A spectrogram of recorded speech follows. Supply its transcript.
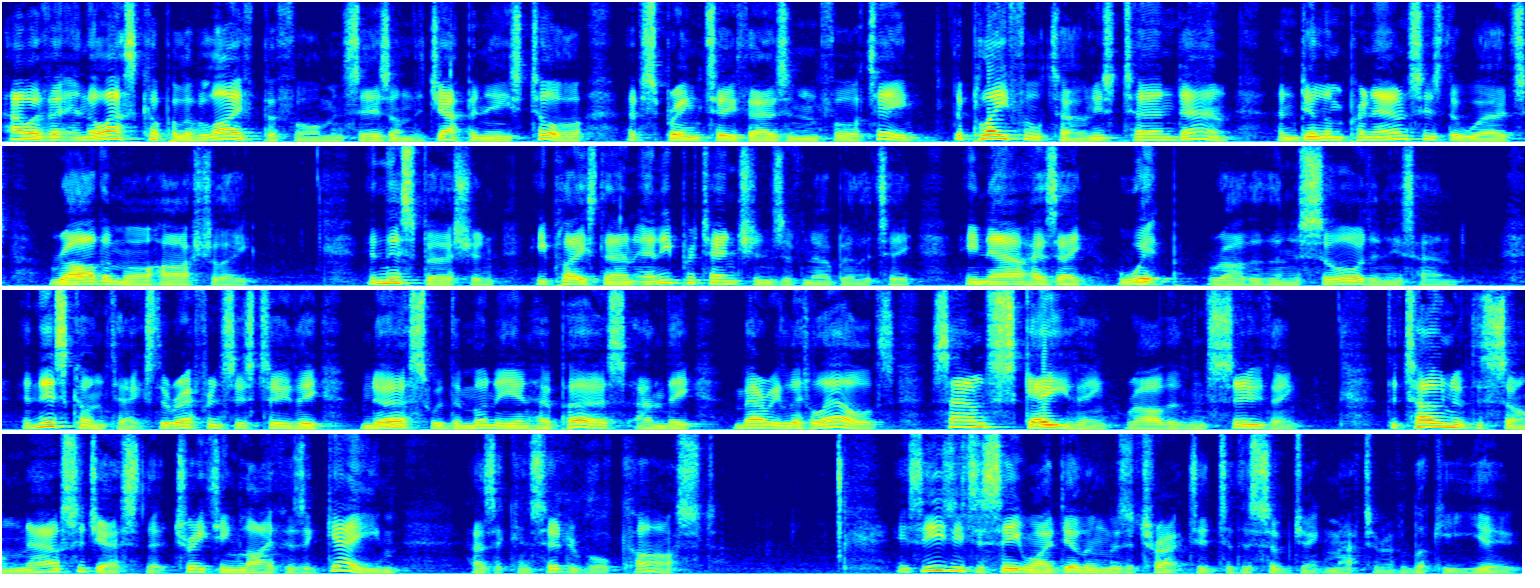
However, in the last couple of live performances on the Japanese tour of spring 2014, the playful tone is turned down and Dylan pronounces the words rather more harshly. In this version, he plays down any pretensions of nobility. He now has a whip rather than a sword in his hand. In this context, the references to the nurse with the money in her purse and the merry little elves sound scathing rather than soothing. The tone of the song now suggests that treating life as a game has a considerable cost. It's easy to see why Dylan was attracted to the subject matter of Lucky You.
